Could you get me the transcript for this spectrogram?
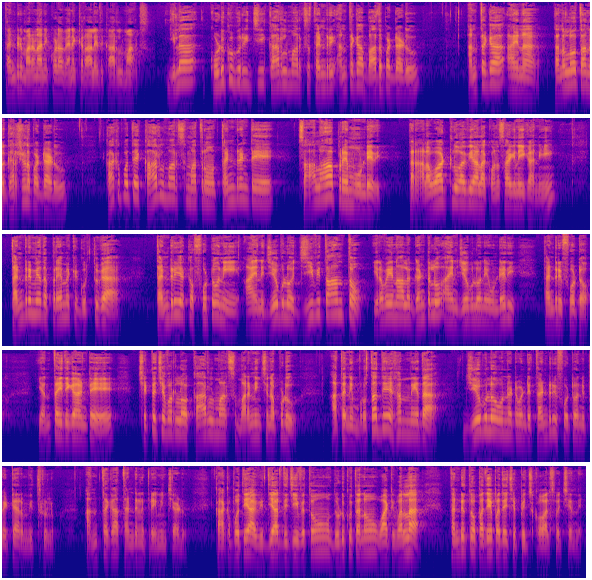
తండ్రి మరణానికి కూడా వెనక్కి రాలేదు కార్ల్ మార్క్స్. ఇలా కొడుకు గురించి కార్ల్ మార్క్స్ తండ్రి అంతగా బాధపడ్డాడు. అంతగా ఆయన తనలో తాను ఘర్షణ పడ్డాడు. కాకపోతే కార్ల్ మార్క్స్ మాత్రం తండ్రి అంటే చాలా ప్రేమ ఉండేది. తన అలవాట్లు అవి అలా కొనసాగినాయి కానీ తండ్రి మీద ప్రేమకి గుర్తుగా తండ్రి యొక్క ఫోటోని ఆయన జేబులో జీవితాంతం ఇరవై నాలుగు గంటలు ఆయన జేబులోనే ఉండేది తండ్రి ఫోటో. ఎంత ఇదిగా అంటే చిట్ట చివరిలో కార్ల్ మార్క్స్ మరణించినప్పుడు అతని మృతదేహం మీద జేబులో ఉన్నటువంటి తండ్రి ఫోటోని పెట్టారు మిత్రులు. అంతగా తండ్రిని ప్రేమించాడు. కాకపోతే ఆ విద్యార్థి జీవితం దుడుకుతనం వాటి వల్ల తండ్రితో పదే పదే చెప్పించుకోవాల్సి వచ్చింది.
